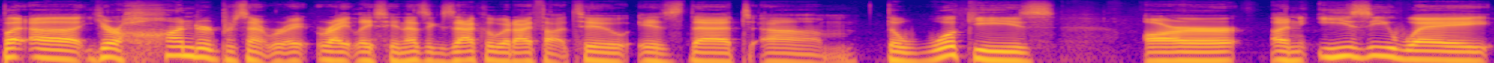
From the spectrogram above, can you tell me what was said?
but uh, you're hundred percent right, right, Lacey, and that's exactly what I thought too. Is that um, the Wookiees are an easy way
